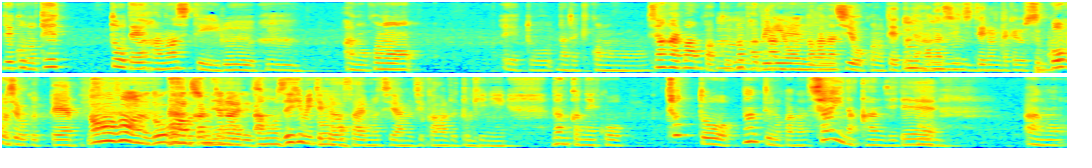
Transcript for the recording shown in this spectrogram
でこの TEDで話しているうん。あのこのえー、となんだっけこの上海万博のパビリオンの話をこの TEDで話してるんだけどすっごい面白くって。ああそうなん動画は私見てないです。ねあもうぜひ見てください、もしあの時間ある時に、なんかねこうちょっとなんていうのかなシャイな感じで、あの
